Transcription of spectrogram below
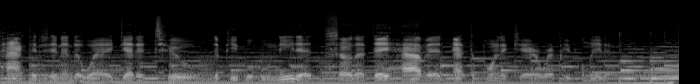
package it in a way, get it to the people who need it so that they have it at the point of care where people need it?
